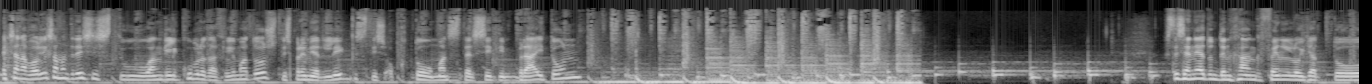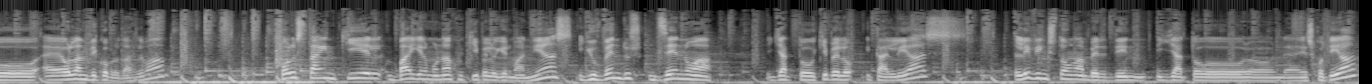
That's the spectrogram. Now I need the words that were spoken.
Εξαναβολή αμαντρήσεις του Αγγλικού Πρωταθλήματος της Premier League στις 8 Manchester City Brighton. Στις 9 τον Den Haag Φένλο για το ε, Ολλανδικό Πρωτάθλημα. Holstein Kiel Bayern Μονάχου κύπελο Γερμανίας, Juventus Genoa για το κύπελο Ιταλίας, Livingston Aberdeen για το ε, Σκοτία,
